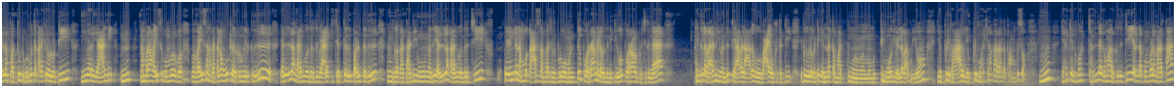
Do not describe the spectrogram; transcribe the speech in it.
எல்லாம் பத்து விட்டு குடும்பத்தை கலைக்கிற ஒட்டி நீ வர ஏண்டி ம் நம்மளாம் வயசு பொம்பளை வயசான கட்டெல்லாம் வீட்டில் இருக்கணும்னு இருக்குது. எல்லாம் கிளம்பி வந்துருது. வேலைக்கு செத்தது பழுத்தது இங்கே தடி ஊன்னது எல்லாம் கிளம்பி வந்துருச்சு. எங்கே நம்ம காசு சம்பாரிச்சு விடுவோம்ட்டு பொறாமையில் வந்து நிற்கிறவோ பொறாமை பிடிச்சதுங்க. இதில் வர நீ வந்து தேவையில்லாத ஒரு வாயை விட்டுட்டி இப்போ இவ்வளோ கிட்ட என்னத்தை மட்டு முட்டி மோதி வெளில வர முடியும்? எப்படி வார எப்படி முறையா பாரு அந்த பம்புசம் ம்? எனக்கு என்னமோ சந்தேகமாக இருக்குது டீ. அந்த பொம்பளை மேலே தான்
